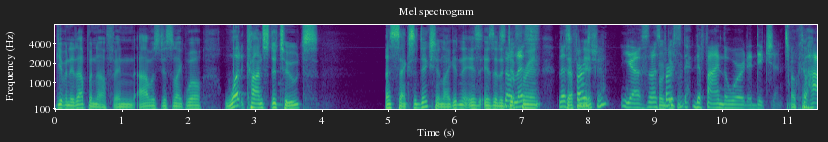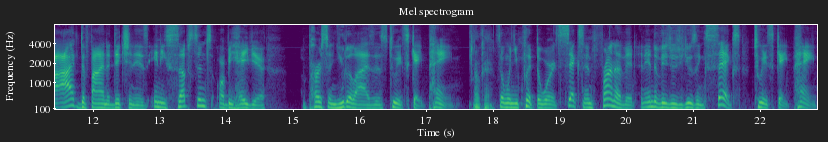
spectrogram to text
giving it up enough, and I was just like, well, what constitutes a sex addiction? Like, is is it a So different let's, let's definition? First, yeah, so let's first different? define the word addiction. Okay. So how I define addiction is any substance or behavior a person utilizes to escape pain. Okay, So when you put the word sex in front of it, an individual is using sex to escape pain.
